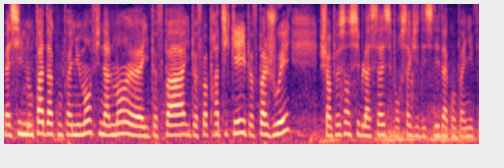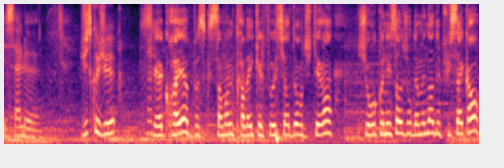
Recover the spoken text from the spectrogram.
bah, s'ils n'ont pas d'accompagnement finalement euh, ils peuvent pas peuvent pas pratiquer ils peuvent pas jouer je suis un peu sensible à ça c'est pour ça que j'ai décidé d'accompagner Fessal jusqu'au jeu. C'est incroyable parce que ça manque le travail qu'elle fait aussi en dehors du terrain. Je suis reconnaissant au jour de maintenant depuis 5 ans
